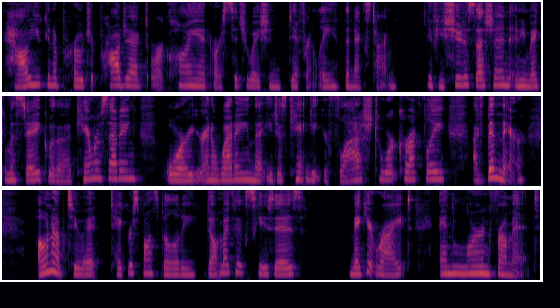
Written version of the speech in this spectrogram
how you can approach a project or a client or a situation differently the next time. If you shoot a session and you make a mistake with a camera setting, or you're in a wedding that you just can't get your flash to work correctly, I've been there. Own up to it, take responsibility, don't make excuses, make it right, and learn from it.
